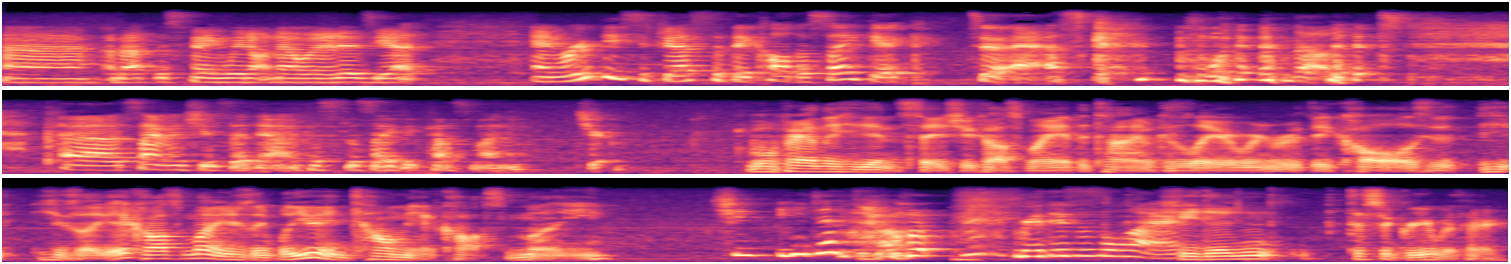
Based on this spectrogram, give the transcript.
uh, about this thing. We don't know what it is yet. And Ruthie suggests that they call the psychic to ask about it. Uh, Simon shoots that down because the psychic costs money. True. Well, apparently he didn't say she cost money at the time because later when Ruthie calls, he, he, he's like, it costs money. She's like, well, you didn't tell me it costs money. She he did though. Ruthie's is a liar. He didn't disagree with her.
